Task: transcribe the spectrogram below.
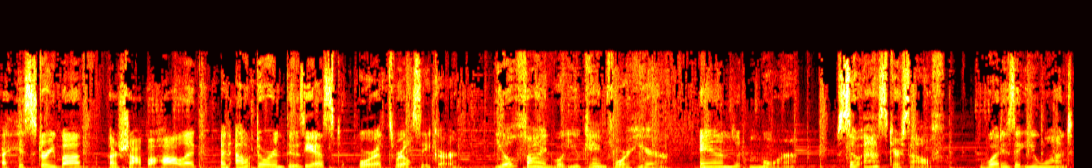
a history buff, a shopaholic, an outdoor enthusiast, or a thrill seeker, you'll find what you came for here and more. So ask yourself, what is it you want?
